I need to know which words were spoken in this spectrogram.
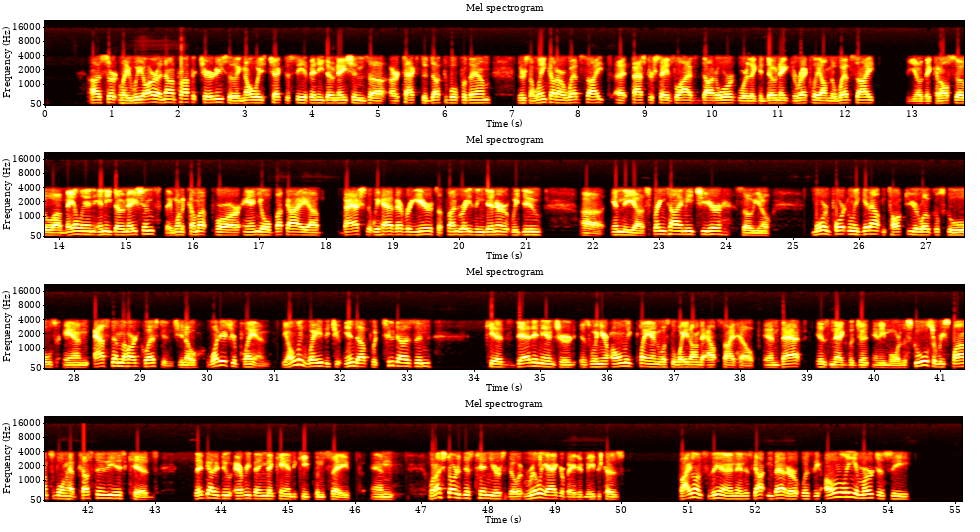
Uh, certainly, we are a nonprofit charity, so they can always check to see if any donations uh, are tax deductible for them. There's a link on our website at fastersaveslives.org where they can donate directly on the website. You know, they can also uh, mail in any donations. They want to come up for our annual Buckeye uh, Bash that we have every year. It's a fundraising dinner we do uh, in the uh, springtime each year. So, you know, more importantly, get out and talk to your local schools and ask them the hard questions. You know, what is your plan? The only way that you end up with two dozen kids dead and injured is when your only plan was to wait on to outside help, and that is negligent anymore. The schools are responsible and have custody of these kids. They've got to do everything they can to keep them safe. And when I started this 10 years ago, it really aggravated me because violence then, and it's gotten better, was the only emergency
